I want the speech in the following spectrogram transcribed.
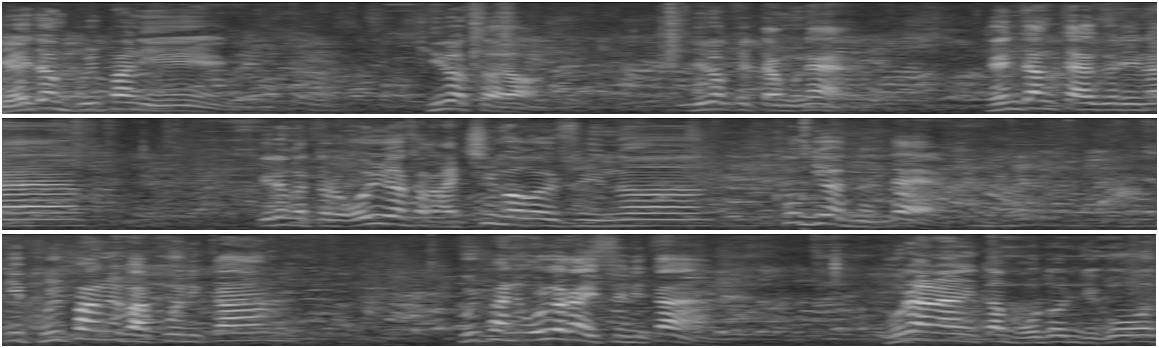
예전 불판이 길었어요. 길었기 때문에 된장 짜글이나 이런 것들을 올려서 같이 먹을 수 있는 폭이었는데 이 불판을 바꾸니까 불판이 올라가 있으니까 불안하니까 못 옮기고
